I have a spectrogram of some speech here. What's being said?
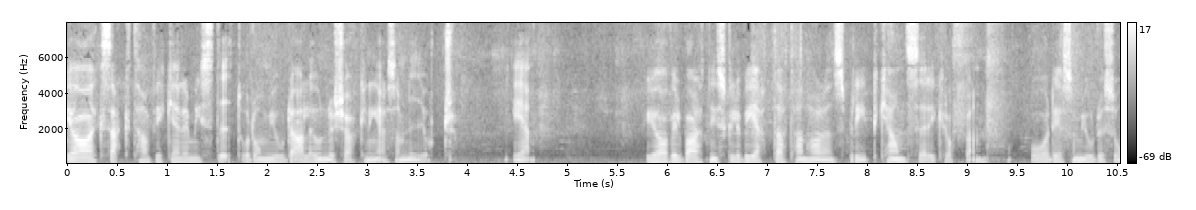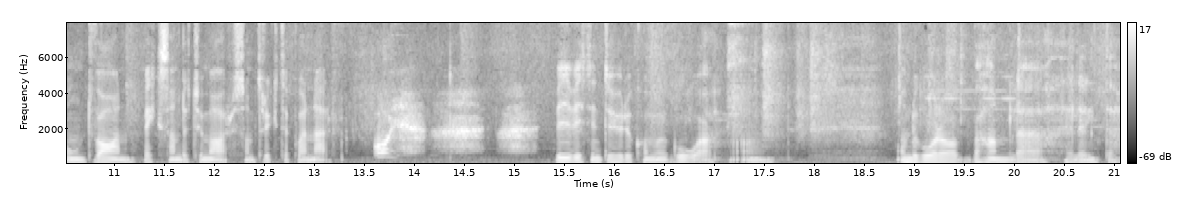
Ja, exakt. Han fick en remiss dit och de gjorde alla undersökningar som ni gjort. Igen. Jag vill bara att ni skulle veta att han har en spridd cancer i kroppen. Och det som gjorde så ont var en växande tumör som tryckte på en nerv. Oj, Vi vet inte hur det kommer att gå. um, Om det går att behandla eller inte.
